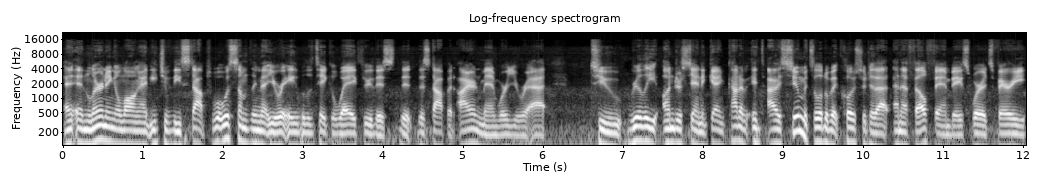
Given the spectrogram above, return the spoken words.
and, and learning along at each of these stops? What was something that you were able to take away through this the, the stop at Ironman where you were at? To really understand again, kind of, it, I assume it's a little bit closer to that NFL fan base where it's very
